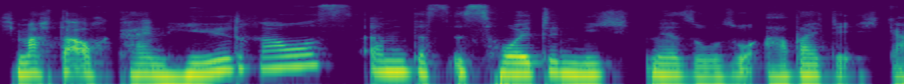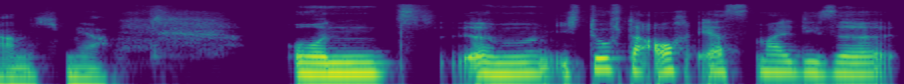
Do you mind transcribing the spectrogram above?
Ich mache da auch keinen Hehl draus. Ähm, das ist heute nicht mehr so. So arbeite ich gar nicht mehr. Und ähm, ich durfte auch erstmal diese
